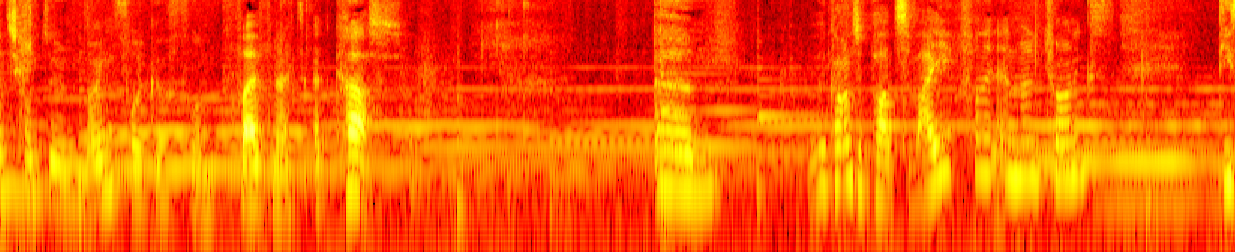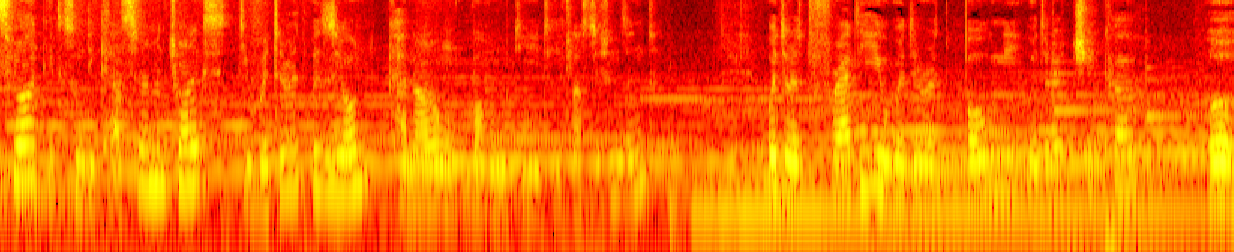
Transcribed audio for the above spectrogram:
und herzlich willkommen zu einer neuen Folge von Five Nights at Cast. Ähm, willkommen zu Part 2 von den Animatronics. Diesmal geht es um die klassischen Animatronics, die Withered-Version. Keine Ahnung, warum die die klassischen sind. Withered Freddy, Withered Boney, Withered Chica oh,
